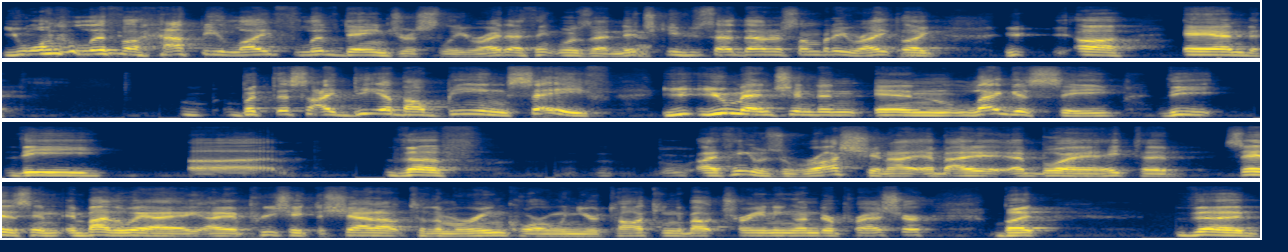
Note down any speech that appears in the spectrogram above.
you, want to live a happy life, live dangerously, right? I think was that Nietzsche yeah. who said that or somebody, right? Like, uh, and but this idea about being safe, you, you mentioned in in legacy the the uh, the I think it was Russian. I, I, boy, I hate to say this. And, and by the way, I, I, appreciate the shout out to the Marine Corps when you're talking about training under pressure. But the,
